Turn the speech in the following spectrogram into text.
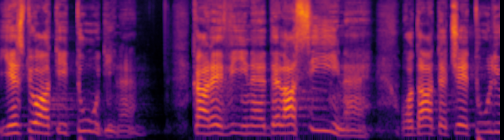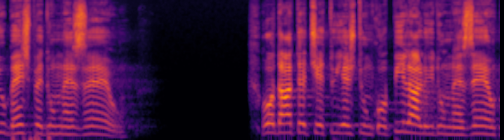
Este o atitudine care vine de la sine, odată ce tu îl iubești pe Dumnezeu. Odată ce tu ești un copil al lui Dumnezeu,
